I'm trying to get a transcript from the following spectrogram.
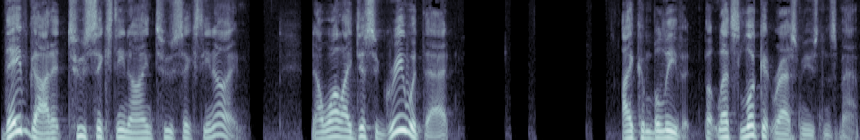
they've got it 269 269. Now, while I disagree with that, I can believe it. But let's look at Rasmussen's map.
